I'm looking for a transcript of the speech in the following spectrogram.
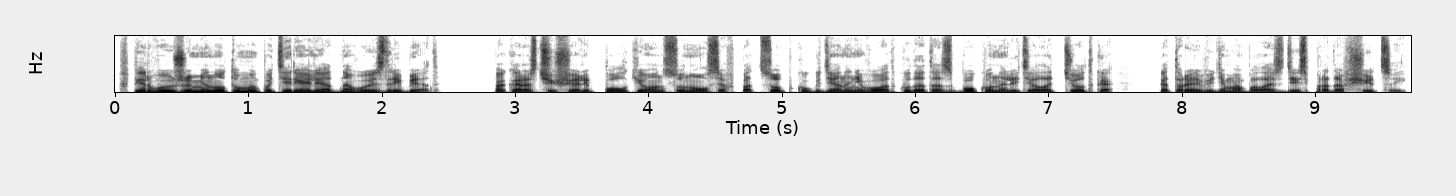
В первую же минуту мы потеряли одного из ребят. Пока расчищали полки, он сунулся в подсобку, где на него откуда-то сбоку налетела тетка, которая, видимо, была здесь продавщицей.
